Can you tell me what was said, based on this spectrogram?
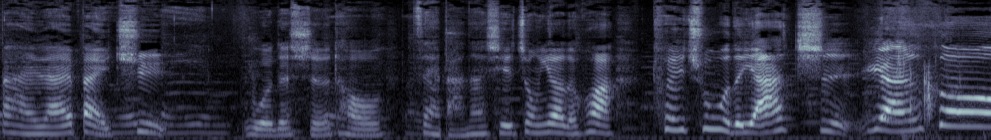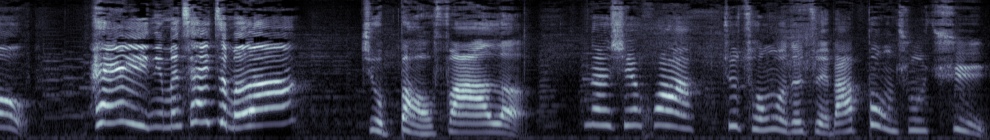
摆来摆去，我的舌头再把那些重要的话推出我的牙齿，然后，嘿，你们猜怎么了？就爆发了。那些话就从我的嘴巴蹦出去，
